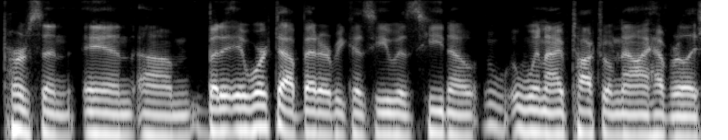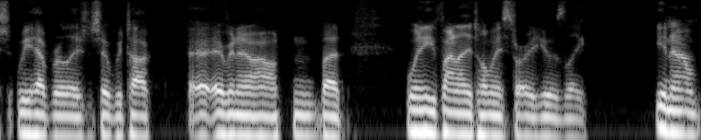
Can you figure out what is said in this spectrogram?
person. And um but it, worked out better because he was he you know when i've talked to him now i have relation we have relationship. We talk uh, every now and then but when he finally told me a story he was like you know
